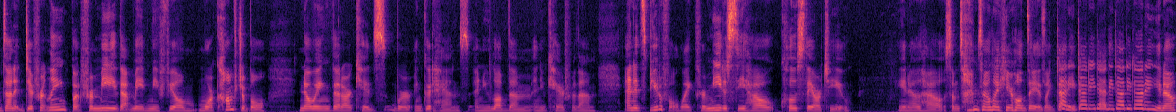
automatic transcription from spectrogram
done it differently but for me that made me feel more comfortable knowing that our kids were in good hands and you loved them and you cared for them. And it's beautiful like for me to see how close they are to you you know? How sometimes all i hear all day is like daddy daddy daddy daddy daddy you know?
